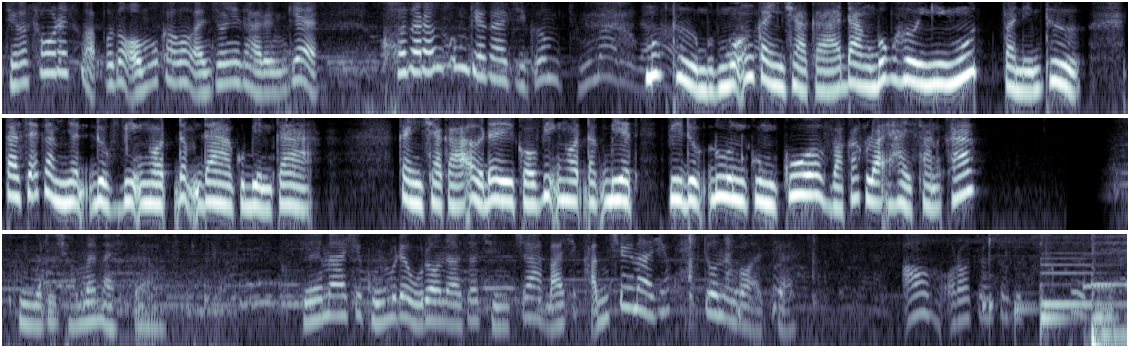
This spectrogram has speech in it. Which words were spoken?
제가 서울에서 맛보던 어묵하고 완전히 다른 게 커다란 홍게가 지금 두 마리나 Múc thử một muỗng canh chả cá đang bốc hơi nghi ngút và nếm thử, ta sẽ cảm nhận được vị ngọt đậm đà của biển cả. Canh chả cá ở đây có vị ngọt đặc biệt vì được đun cùng cua và các loại hải sản khác. 국물이 정말 맛있어요. 게 맛이 국물에 우러나서 진짜 맛이 감칠맛이 확 도는 것 같아. 아우 얼었던 속이 확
